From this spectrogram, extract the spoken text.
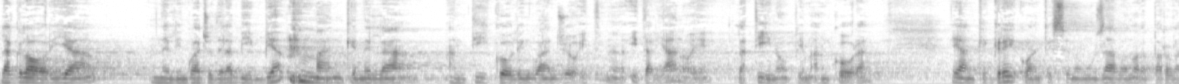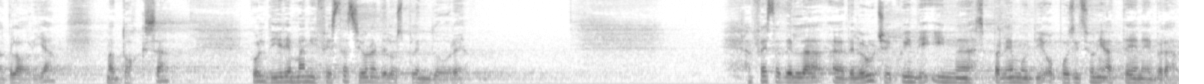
la gloria nel linguaggio della Bibbia, ma anche nell'antico linguaggio it- italiano e latino prima ancora, e anche greco, anche se non usavano la parola gloria, ma doxa, vuol dire manifestazione dello splendore festa della, eh, della luce, quindi in, parliamo di opposizioni a tenebra.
